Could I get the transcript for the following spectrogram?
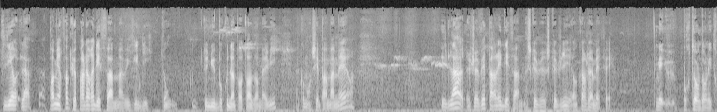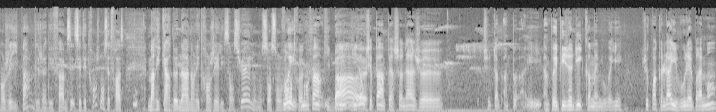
c'est-à-dire la première fois que je parlerai des femmes, avait-il dit, qui ont tenu beaucoup d'importance dans ma vie, à commencer par ma mère. Et là, je vais parler des femmes, que ce que je n'ai encore jamais fait. Mais euh, pourtant, dans l'étranger, il parle déjà des femmes. C'est étrange, non, cette phrase? Marie Cardona, dans l'étranger, elle est sensuelle. On sent son Oui, ventre mais enfin, qui bat. dis- disons euh, c'est pas un personnage, euh, c'est un, un peu, un peu épisodique quand même, vous voyez. Je crois que là, il voulait vraiment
